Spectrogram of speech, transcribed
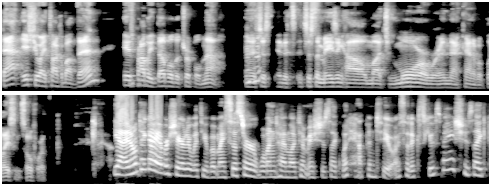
That issue I talk about then is probably double the triple now. And Mhm. it's just and it's it's just amazing how much more we're in that kind of a place and so forth. Yeah, I don't think I ever shared it with you, but my sister one time looked at me. She's like, What happened to you? I said, Excuse me? She's like,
